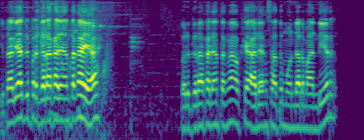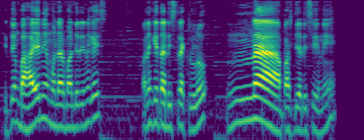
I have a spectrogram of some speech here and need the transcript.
Kita lihat di pergerakan yang tengah ya. Pergerakan yang tengah, oke ada yang satu mondar mandir. Itu yang bahaya nih yang mondar mandir ini guys. Paling kita distract dulu. Nah, pas dia di sini,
